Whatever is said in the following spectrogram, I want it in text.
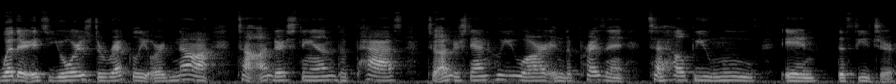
whether it's yours directly or not, to understand the past, to understand who you are in the present, to help you move in the future.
